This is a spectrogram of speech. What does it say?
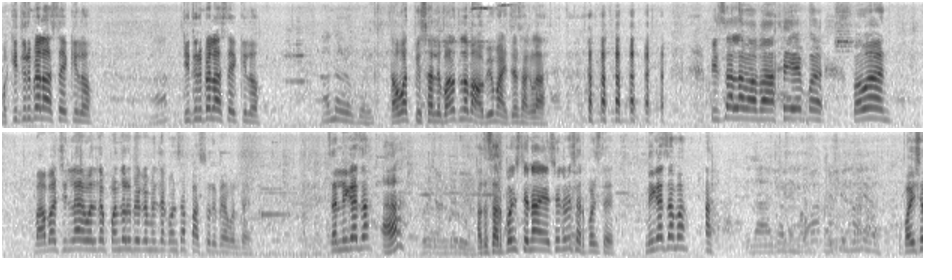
मग किती रुपयाला असतं एक किलो? किती रुपयाला असतं एक किलो? पंधरा रुपये तवात पिसाले. बरं तुला भाव बी माहिती आहे सगळा. पिसाला बाबा. हे पवन बाबा चिल्लाय बोलता पंद्रह रुपये का मिलता कौन सा पाच सौ रुपया बोलता है चल निघायचा हा आता सरपंच ते ना याचे थोडी सरपंच ते. निघायचा मग. हा. पैसे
